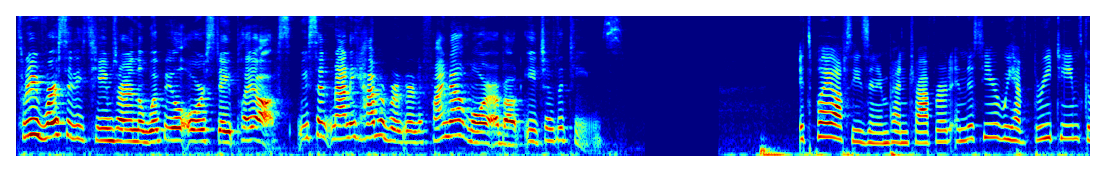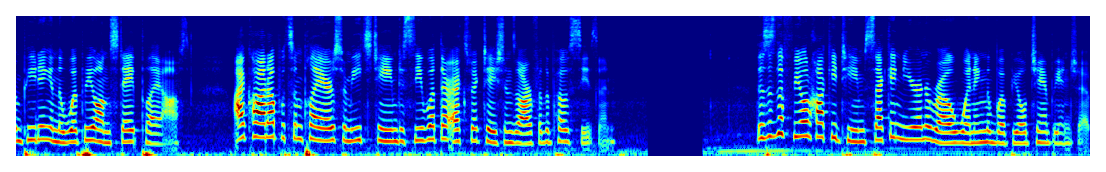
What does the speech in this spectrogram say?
Three varsity teams are in the WPIAL Orr State playoffs. We sent Maddie Haberberger to find out more about each of the teams. It's playoff season in Penn Trafford, and this year we have three teams competing in the WPIAL and State playoffs. I caught up with some players from each team to see what their expectations are for the postseason. This is the field hockey team's second year in a row winning the WPIAL Championship.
